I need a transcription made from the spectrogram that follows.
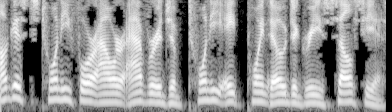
August's 24-hour average of 28.0 degrees Celsius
